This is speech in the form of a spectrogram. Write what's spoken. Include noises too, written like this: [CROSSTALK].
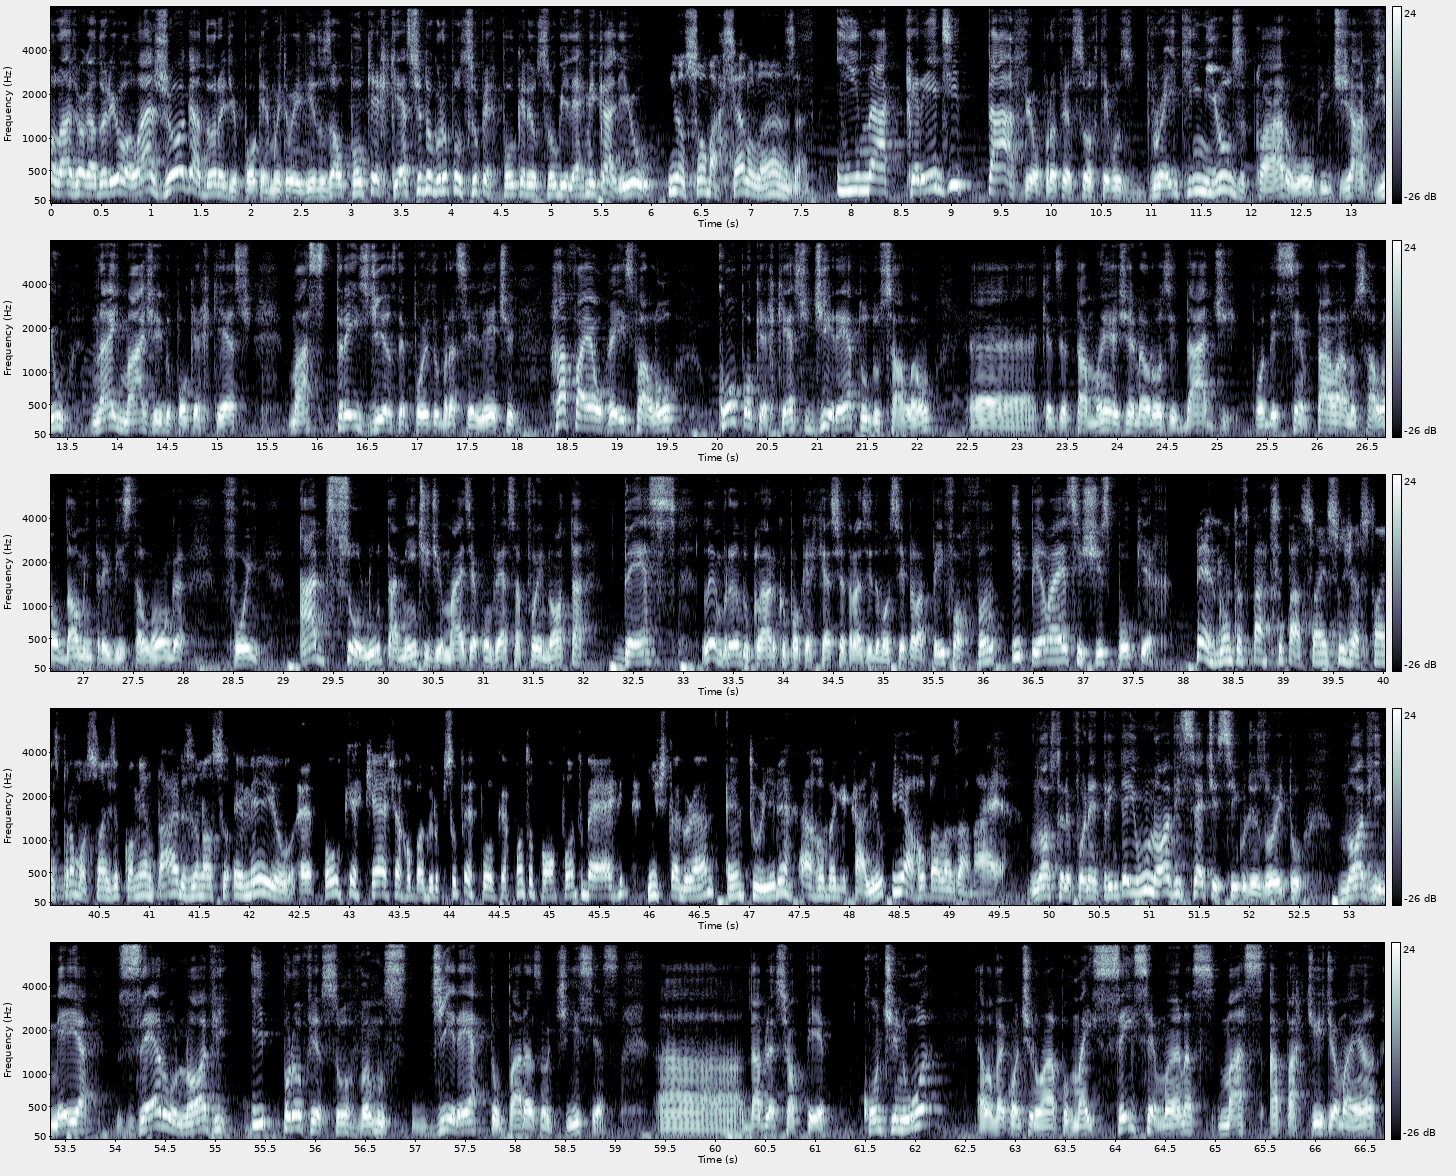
Olá, jogador e olá, jogadora de pôquer. Muito bem-vindos ao PokerCast do grupo Super Poker. Eu sou o Guilherme Calil. E eu sou Marcelo Lanza. Inacreditável, professor. Temos breaking news. Claro, o ouvinte já viu na imagem do PokerCast, mas três dias depois do bracelete, Rafael Reis falou com o PokerCast direto do salão. É, quer dizer, tamanha generosidade, poder sentar lá no salão, dar uma entrevista longa, foi absolutamente demais e a conversa foi nota 10. Lembrando, claro, que o PokerCast é trazido a você pela Pay for Fun e pela SX Poker. Perguntas, participações, sugestões, promoções e comentários. O nosso e-mail é pokercast.gruposuperpoker.com.br, Instagram e Twitter, arroba Guicalil e arroba Lanzanaia. Nosso telefone é 31 975 18 9609 e professor, vamos direto para as notícias. A WSOP continua, ela vai continuar por mais seis semanas, mas a partir de amanhã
